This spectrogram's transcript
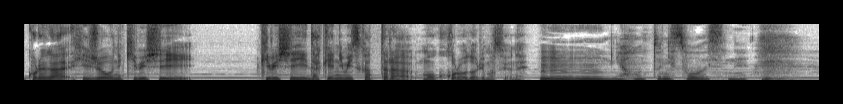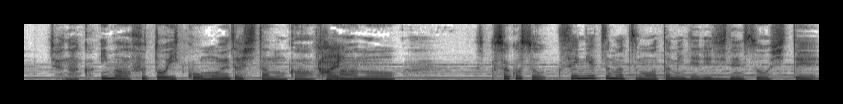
これが非常に厳しい、厳しいだけに見つかったらもう心躍りますよね。うんうん。いや、本当にそうですね。うん。じゃあなんか今ふと一個思い出したのが、はいあのそれこそ先月末も熱海でレジデンスをして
